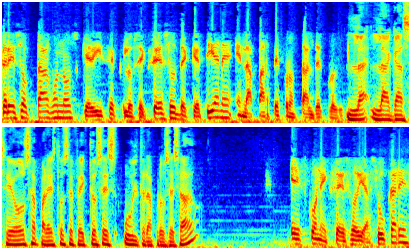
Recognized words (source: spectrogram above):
tres octágonos que dice los excesos de que tiene en la parte frontal del producto. ¿La, la gaseosa para estos efectos es ultraprocesado? Es con exceso de azúcares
